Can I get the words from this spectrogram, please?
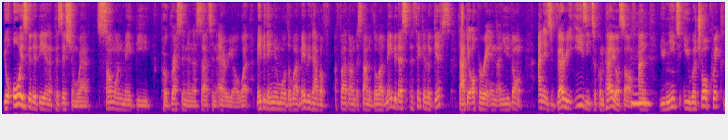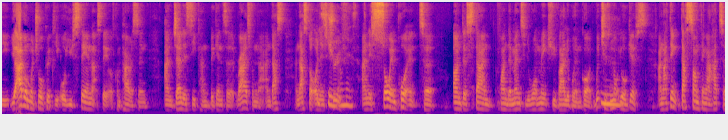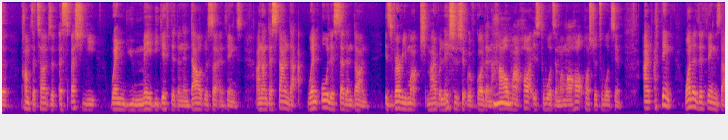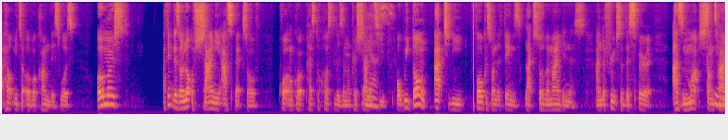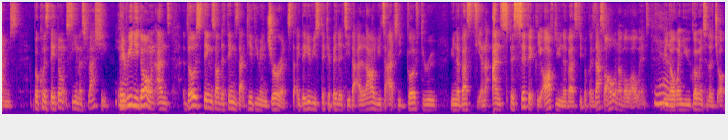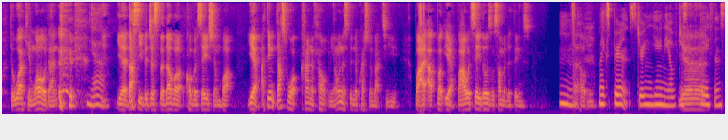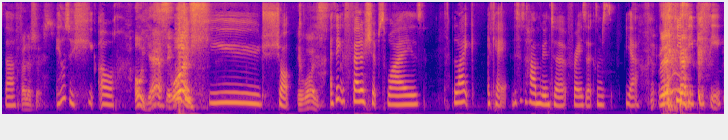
You're always going to be in a position where someone may be progressing in a certain area, or what maybe they know more of the word, maybe they have a, a further understanding of the word, maybe there's particular gifts that they operate in and you don't. And it's very easy to compare yourself, mm-hmm. and you need to you mature quickly. You either mature quickly or you stay in that state of comparison, and jealousy can begin to rise from that. And that's and that's the honest really truth. honest. And it's so important to understand fundamentally what makes you valuable in God, which is not mm. your gifts. And I think that's something I had to come to terms with, especially when you may be gifted and endowed with certain things, and understand that when all is said and done, is very much my relationship with God and how mm. my heart is towards Him and my heart posture towards Him. And I think one of the things that helped me to overcome this was almost, I think there's a lot of shiny aspects of quote unquote Pentecostalism and Christianity, Yes. but we don't actually focus on the things like sober mindedness and the fruits of the Spirit as much sometimes because they don't seem as flashy. They really don't. And those things are the things that give you endurance, that they give you stickability, that allow you to actually go through university and and specifically after university because that's a whole nother whirlwind. Yeah. You know, when you go into the job the working world and Yeah. yeah, that's even just another conversation. But yeah, I think that's what kind of helped me. I want to spin the question back to you. But I, I but yeah, but I would say those are some of the things that helped me. My experience during uni of just Yeah. faith and stuff. Fellowships. It was a huge, oh, Oh yes, it it was a huge shock. It was. I think fellowships wise, like, okay, this is how I'm going to phrase it. Cause I'm just, yeah, PC, PC.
